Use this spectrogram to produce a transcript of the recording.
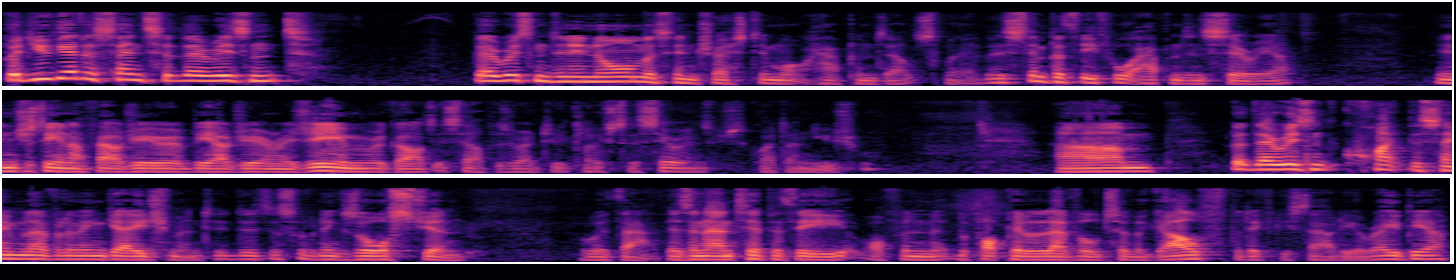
But you get a sense that there isn't, there isn't an enormous interest in what happens elsewhere. There's sympathy for what happens in Syria. Interesting enough, Algeria, the Algerian regime regards itself as relatively close to the Syrians, which is quite unusual. Um, but there isn't quite the same level of engagement. There's a sort of an exhaustion with that. There's an antipathy often at the popular level to the Gulf, particularly Saudi Arabia.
